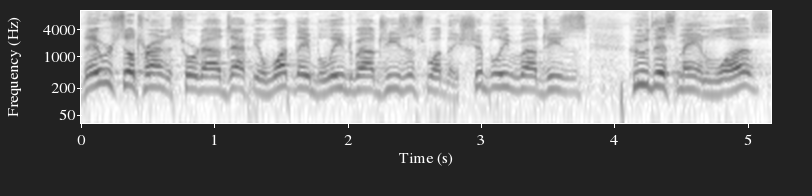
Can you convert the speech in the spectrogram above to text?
They were still trying to sort out exactly what they believed about Jesus, what they should believe about Jesus, who this man was.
